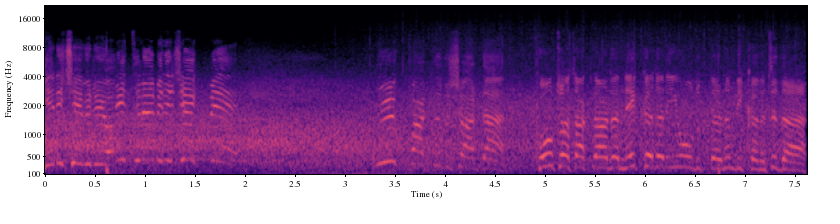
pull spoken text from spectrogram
Geri çeviriyor. Bitirebilecek mi? Büyük farklı dışarıda. Kontra ataklarda ne kadar iyi olduklarının bir kanıtı daha.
